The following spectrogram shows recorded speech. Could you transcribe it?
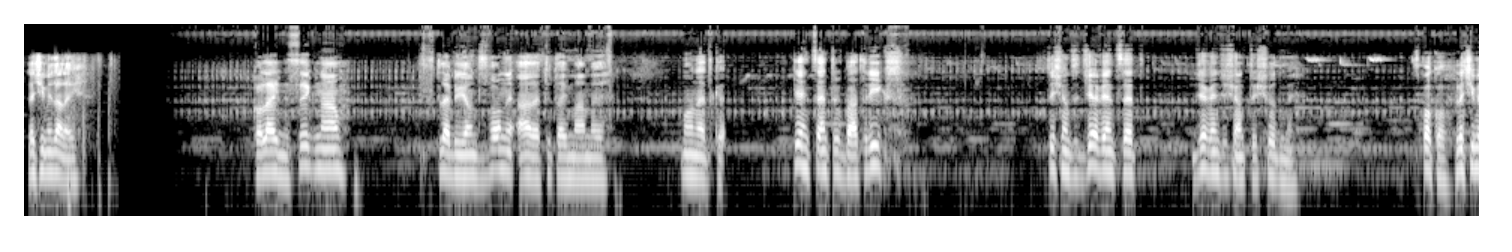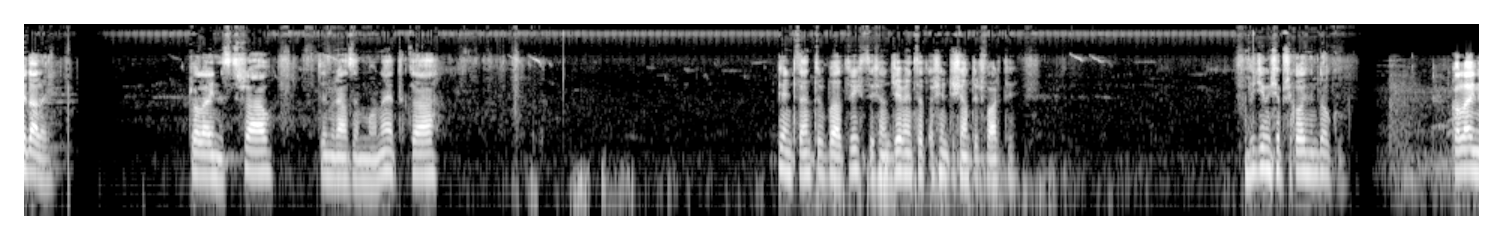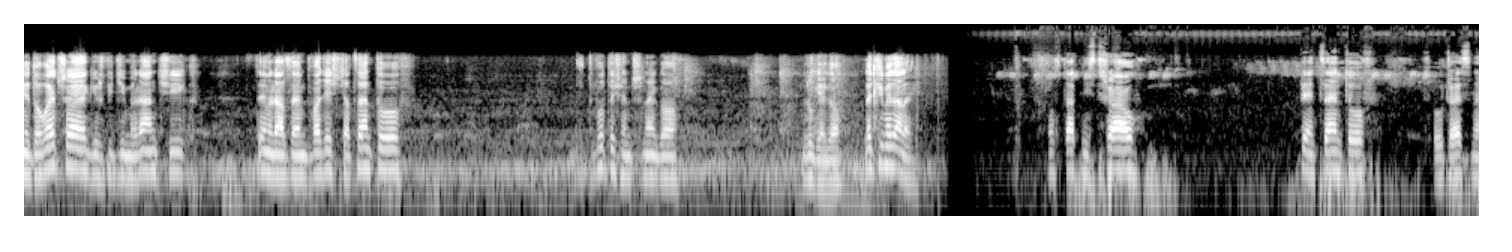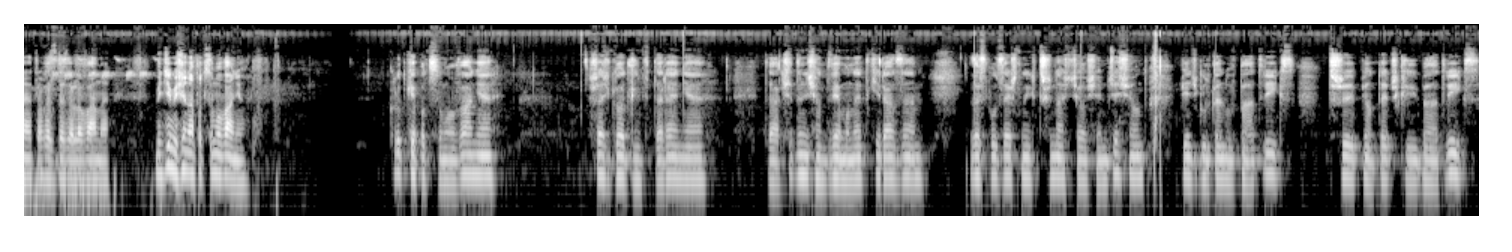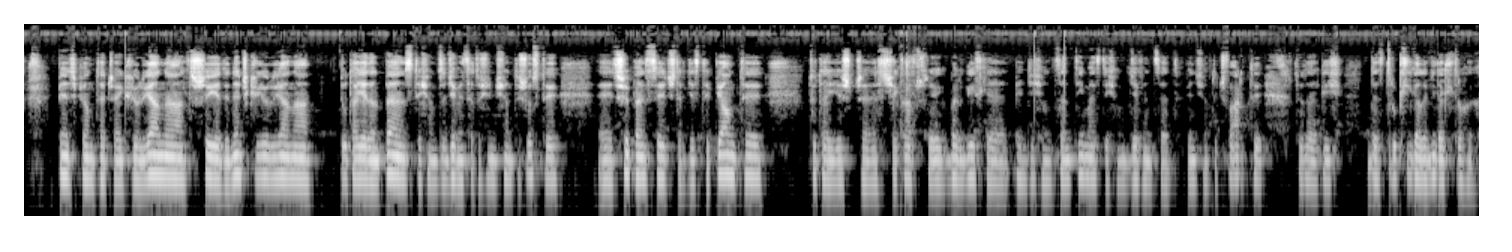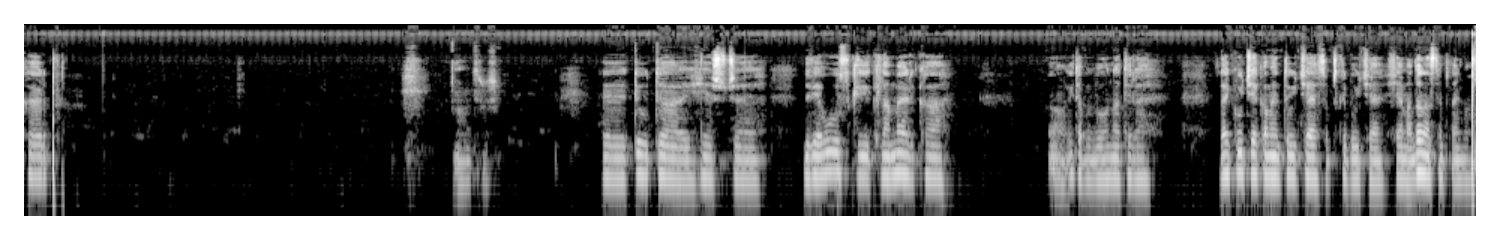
Lecimy dalej. Kolejny sygnał. W tle biją dzwony, ale tutaj mamy monetkę. 5 centów Beatrix. 1997. Spoko, lecimy dalej. Kolejny strzał. Tym razem monetka. 5 centów Beatrix 1984. Widzimy się przy kolejnym dołku. Kolejny dołeczek, już widzimy lancik. Tym razem 20 centów. Z 2002. Lecimy dalej. Ostatni strzał. 5 centów. Współczesne, trochę zdezelowane. Widzimy się na podsumowaniu. Krótkie podsumowanie. 6 godzin w terenie. Tak, 72 monetki razem. Zespół zeszłych 13,80. 5 guldenów Beatrix. 3 piąteczki Beatrix. 5 piąteczek Juliana. 3 jedyneczki Juliana. Tutaj jeden pens 1986. 3 pensy 45. Tutaj jeszcze z ciekawszych belgijskie 50 cm 1954. Tutaj jakiś destrukcji, ale widać trochę herb. O, troszkę. E, tutaj jeszcze dwie łuski, klamerka. O, i to by było na tyle. Lajkujcie, komentujcie, subskrybujcie. Siema, do następnego.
